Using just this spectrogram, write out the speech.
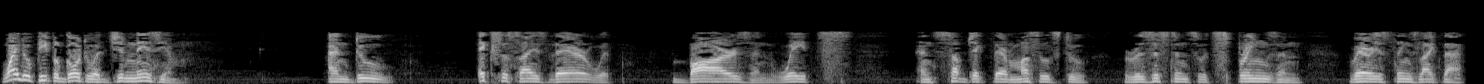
Why do people go to a gymnasium and do exercise there with bars and weights and subject their muscles to resistance with springs and various things like that?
